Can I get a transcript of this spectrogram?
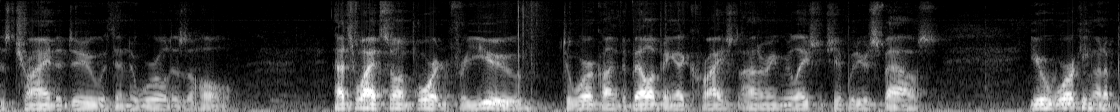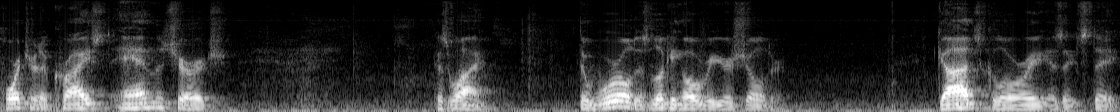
is trying to do within the world as a whole. That's why it's so important for you to work on developing a Christ honoring relationship with your spouse. You're working on a portrait of Christ and the church. Because why? The world is looking over your shoulder. God's glory is at stake.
